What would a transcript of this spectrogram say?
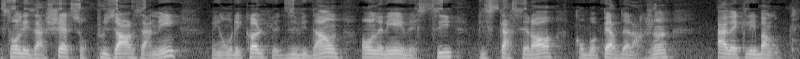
si on les achète sur plusieurs années, mais on récolte le dividende, on réinvestit, puis c'est assez rare qu'on va perdre de l'argent avec les banques.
